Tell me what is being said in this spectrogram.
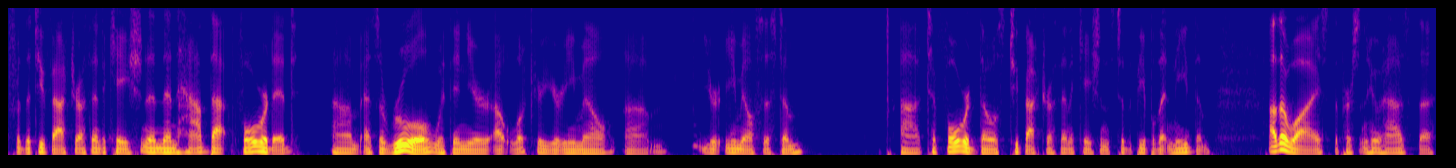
for the two factor authentication and then have that forwarded um, as a rule within your Outlook or your email um, your email system uh, to forward those two factor authentications to the people that need them. Otherwise, the person who has the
